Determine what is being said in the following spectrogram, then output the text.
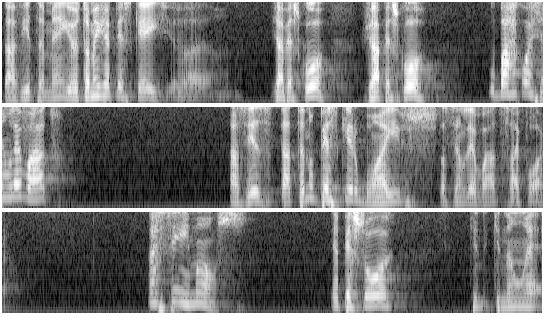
Davi também, eu também já pesquei. Já pescou? Já pescou? O barco vai sendo levado. Às vezes está até no pesqueiro bom, aí está sendo levado, sai fora. Assim, irmãos. É a pessoa que, que não é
